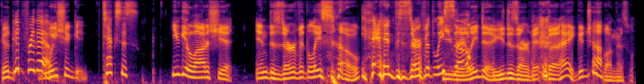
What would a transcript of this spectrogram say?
Good. Good for them. We should get Texas. You get a lot of shit, and deservedly so. and deservedly so. You so. really do. You deserve it. But hey, good job on this one.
